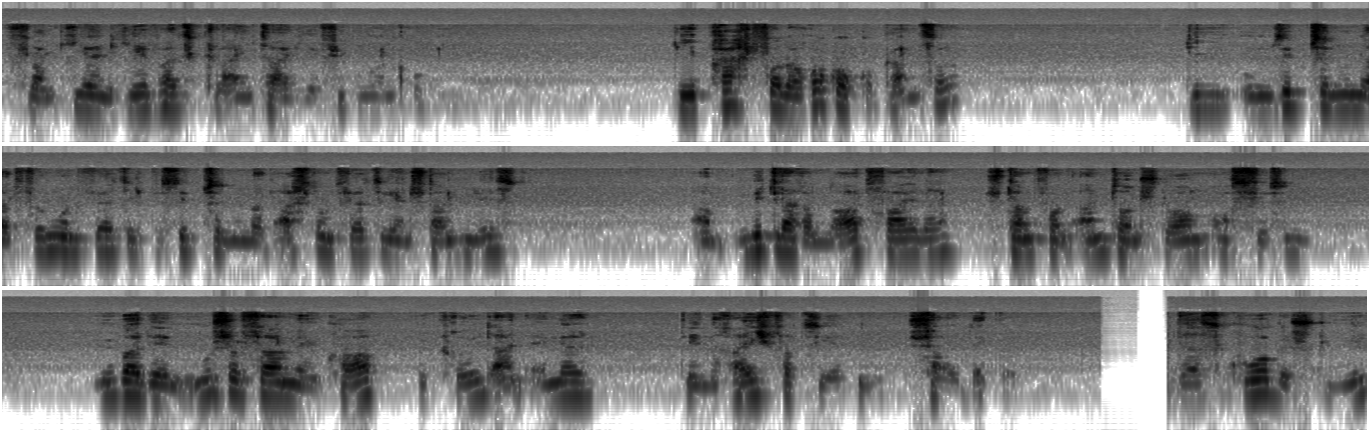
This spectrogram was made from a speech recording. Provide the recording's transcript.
flankieren jeweils kleinteilige Figurengruppen. Die prachtvolle Rokokokanzel, die um 1745 bis 1748 entstanden ist, am mittleren Nordpfeiler stammt von Anton Storm aus Füssen. Über dem muschelförmigen Korb bekrönt ein Engel den reich verzierten Schalldeckel. Das Chorgestühl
